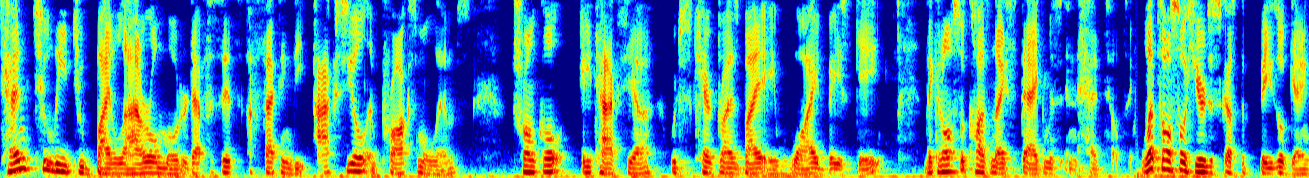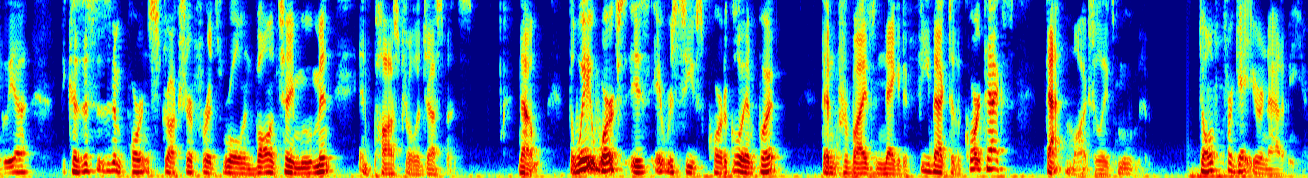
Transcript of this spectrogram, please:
tend to lead to bilateral motor deficits affecting the axial and proximal limbs, truncal ataxia, which is characterized by a wide based gait. They can also cause nystagmus and head tilting. Let's also here discuss the basal ganglia because this is an important structure for its role in voluntary movement and postural adjustments. Now, the way it works is it receives cortical input, then provides negative feedback to the cortex that modulates movement. Don't forget your anatomy here.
